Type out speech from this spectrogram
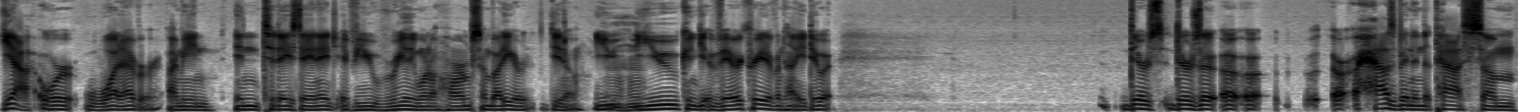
Yeah, or whatever. I mean, in today's day and age, if you really want to harm somebody, or you know, you mm-hmm. you can get very creative in how you do it. There's there's a, a, a or has been in the past some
